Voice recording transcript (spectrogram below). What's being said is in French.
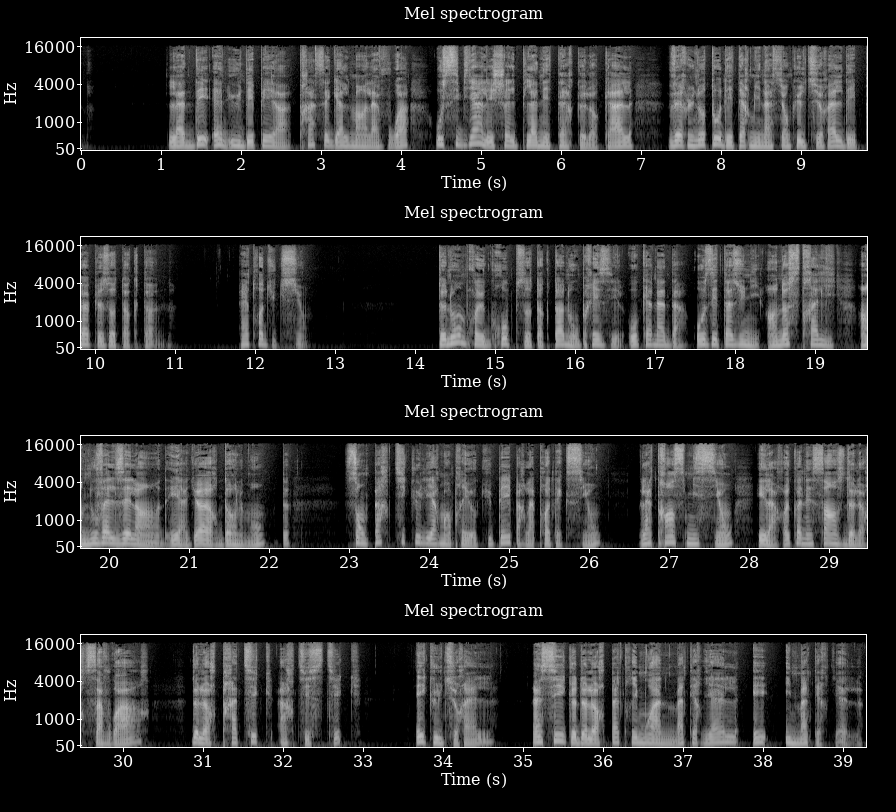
La DNUDPA trace également la voie, aussi bien à l'échelle planétaire que locale, vers une autodétermination culturelle des peuples autochtones. Introduction. De nombreux groupes autochtones au Brésil, au Canada, aux États-Unis, en Australie, en Nouvelle-Zélande et ailleurs dans le monde sont particulièrement préoccupés par la protection, la transmission et la reconnaissance de leur savoir, de leurs pratiques artistiques et culturelles, ainsi que de leur patrimoine matériel et immatériel.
